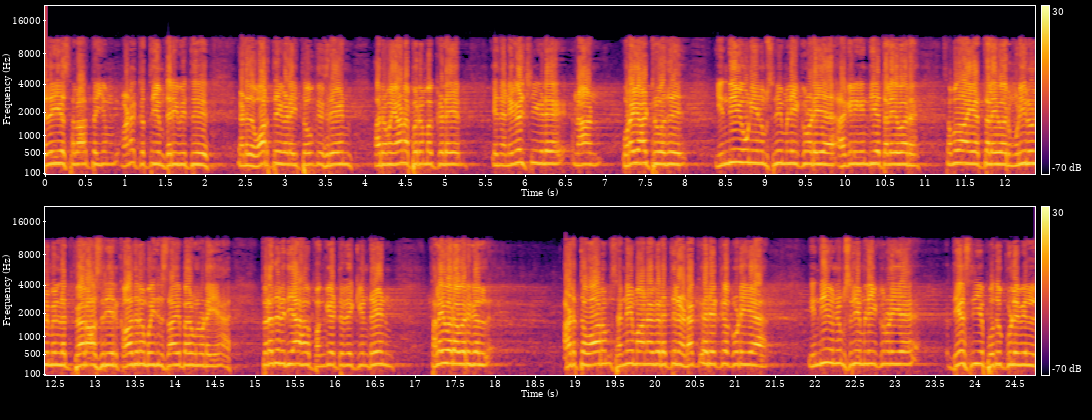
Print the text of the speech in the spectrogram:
இதய சலாத்தையும் வணக்கத்தையும் தெரிவித்து எனது வார்த்தைகளை துவங்குகிறேன். அருமையான பெருமக்களே இந்த நிகழ்ச்சியிலே நான் உரையாற்றுவது இந்திய யூனியன் முஸ்லீம் லீக்கினுடைய அகில இந்திய தலைவர் சமுதாய தலைவர் முனிலுல் பேராசிரியர் காதிரம் மொய்தீன் சாஹிப் அவர்களுடைய பிரதிநிதியாக பங்கேற்றிருக்கின்றேன். தலைவர் அவர்கள் அடுத்த வாரம் சென்னை மாநகரத்தில் நடக்க இருக்கக்கூடிய இந்திய முஸ்லீம் லீக்கினுடைய தேசிய பொதுக்குழுவில்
